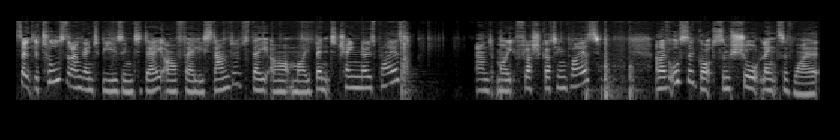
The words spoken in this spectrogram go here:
So the tools that I'm going to be using today are fairly standard. They are my bent chain nose pliers and my flush cutting pliers. And I've also got some short lengths of wire.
